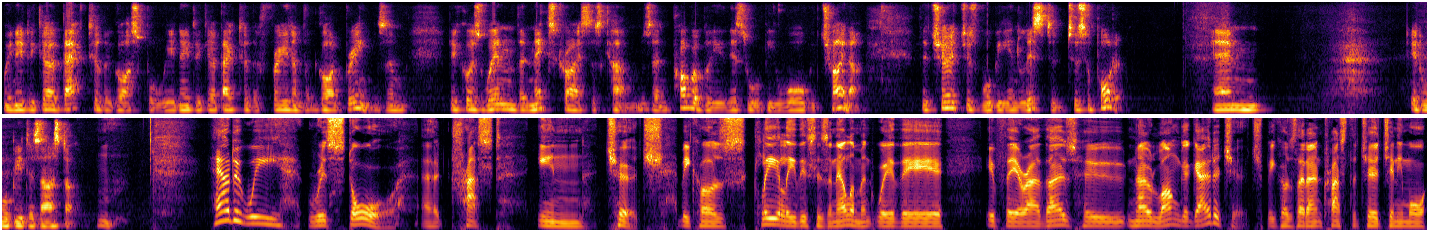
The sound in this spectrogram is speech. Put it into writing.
we need to go back to the gospel. We need to go back to the freedom that God brings. And because when the next crisis comes, and probably this will be war with China, the churches will be enlisted to support it. And it will be a disaster. Hmm. How do we restore uh, trust in church? Because clearly, this is an element where there if there are those who no longer go to church because they don't trust the church anymore,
